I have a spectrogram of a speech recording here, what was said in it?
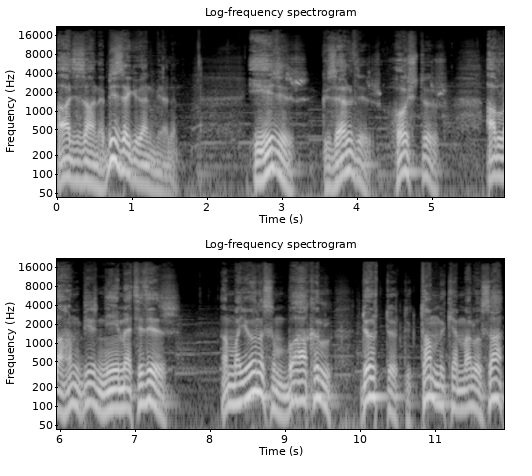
Acizane biz de güvenmeyelim. İyidir, güzeldir, hoştur. Allah'ın bir nimetidir. Ama Yunus'um bu akıl dört dörtlük tam mükemmel olsa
